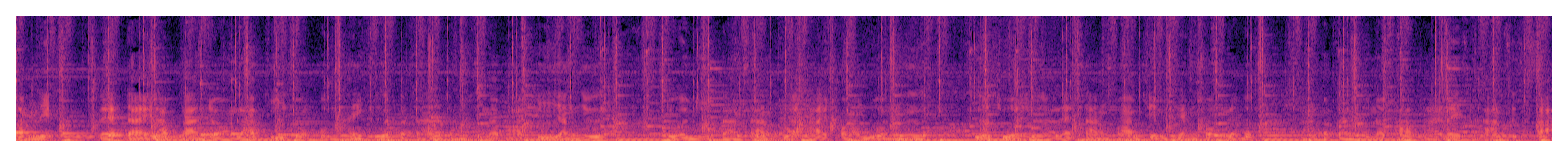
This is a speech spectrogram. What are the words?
สำเร็จ และได้รับการยอมรับที่ การสร้างเครือข่ายความร่วมมือ เพื่อช่วยเหลือและสร้างความเข้มแข็งของระบบการประกันคุณภาพภายในสถานศึกษา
